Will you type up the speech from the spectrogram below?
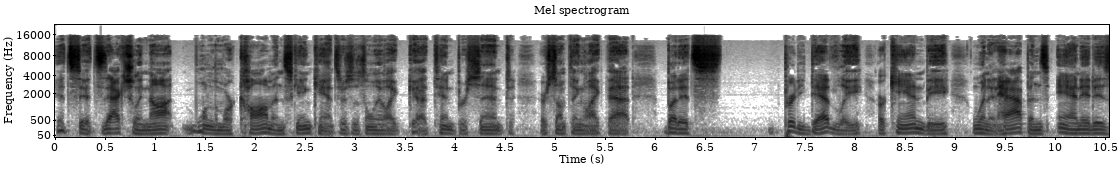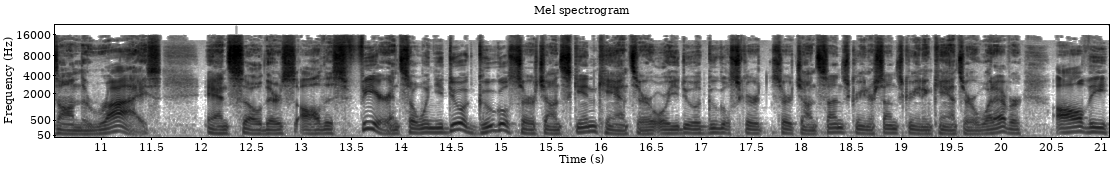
It's it's actually not one of the more common skin cancers. It's only like uh, ten percent or something like that. But it's pretty deadly or can be when it happens, and it is on the rise. And so there's all this fear. And so when you do a Google search on skin cancer or you do a Google search on sunscreen or sunscreen and cancer or whatever, all the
